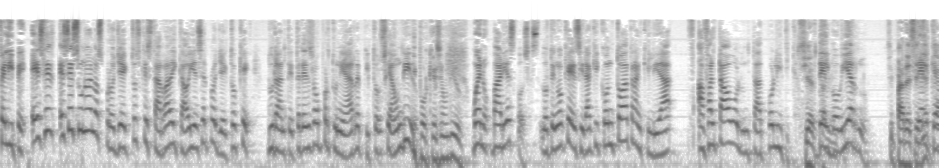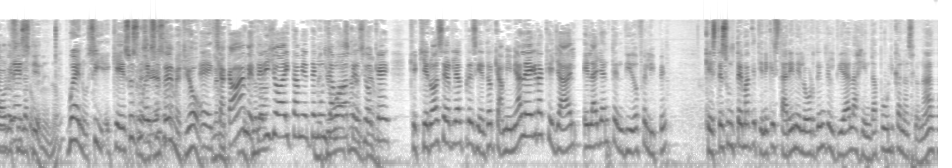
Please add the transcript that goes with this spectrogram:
Felipe, ese, ese es uno de los proyectos que está radicado y es el proyecto que durante tres oportunidades, repito, se ha hundido. ¿Y por qué se ha hundido? Bueno, varias cosas. Lo tengo que decir aquí con toda tranquilidad. Ha faltado voluntad política del gobierno. Sí, parecería del que ahora sí la tiene, ¿no? Bueno, sí, que eso es... El eso es metió, eh, le se acaba de meter la- y yo ahí también tengo un llamado de atención que, que quiero hacerle al presidente, porque a mí me alegra que ya él, él haya entendido, Felipe, que este es un tema que tiene que estar en el orden del día de la agenda pública nacional.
